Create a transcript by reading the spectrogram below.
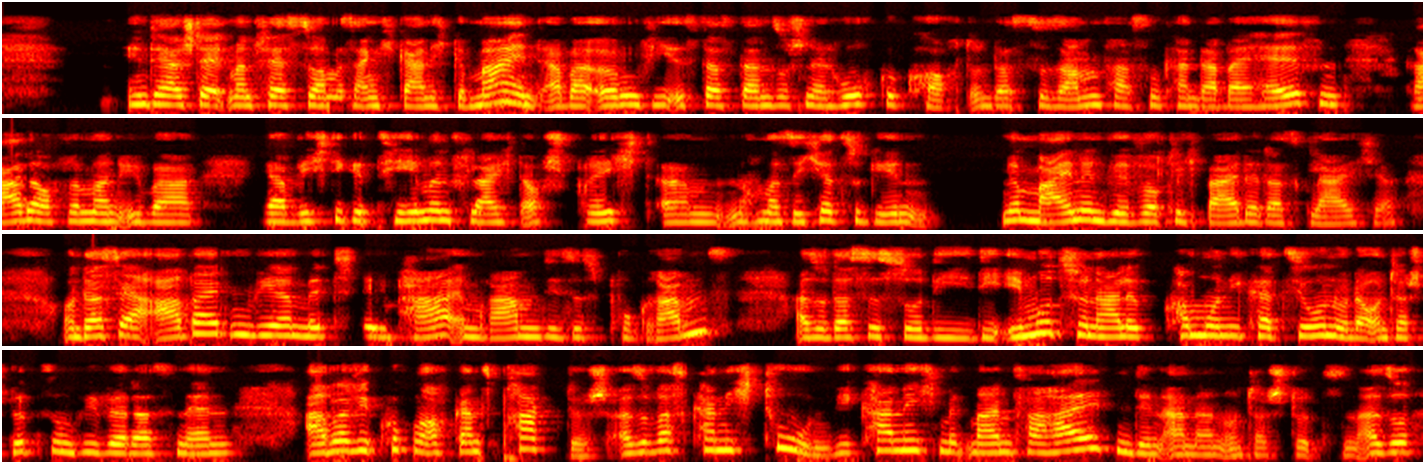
hinterher stellt man fest, so haben wir es eigentlich gar nicht gemeint, aber irgendwie ist das dann so schnell hochgekocht und das Zusammenfassen kann dabei helfen, gerade auch wenn man über ja wichtige Themen vielleicht auch spricht, ähm, nochmal sicher zu gehen, ne, meinen wir wirklich beide das Gleiche. Und das erarbeiten wir mit dem Paar im Rahmen dieses Programms. Also das ist so die, die emotionale Kommunikation oder Unterstützung, wie wir das nennen. Aber wir gucken auch ganz praktisch. Also was kann ich tun? Wie kann ich mit meinem Verhalten den anderen unterstützen? Also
